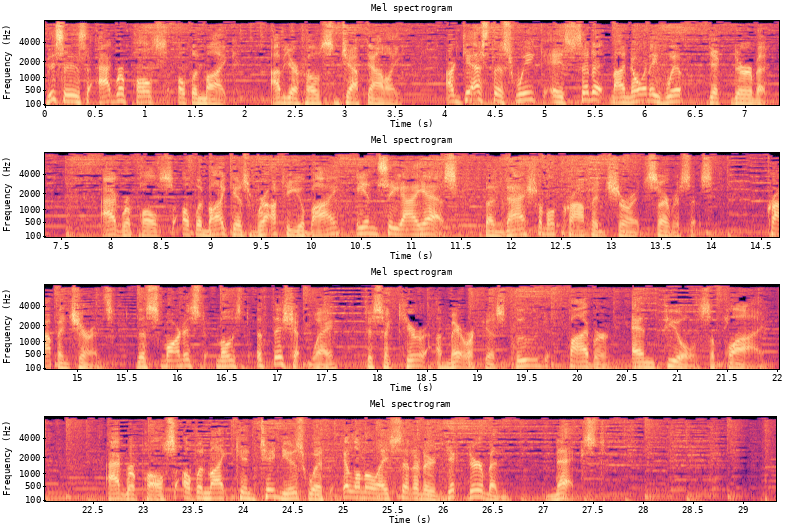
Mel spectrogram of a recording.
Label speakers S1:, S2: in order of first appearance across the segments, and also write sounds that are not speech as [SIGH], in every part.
S1: This is AgriPulse Open Mic. I'm your host, Jeff Nalley. Our guest this week is Senate Minority Whip Dick Durbin. AgriPulse Open Mic is brought to you by NCIS, the National Crop Insurance Services. Crop insurance, the smartest, most efficient way to secure America's food, fiber, and fuel supply. AgriPulse Open Mic continues with Illinois Senator Dick Durbin next.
